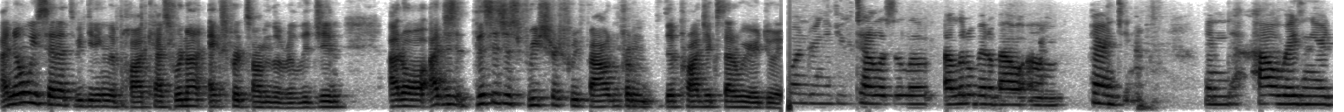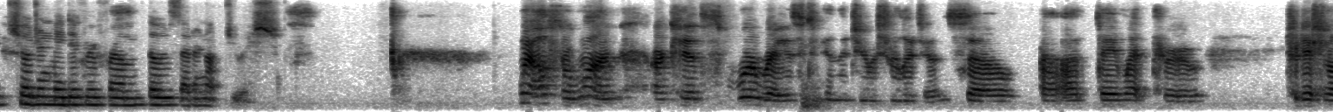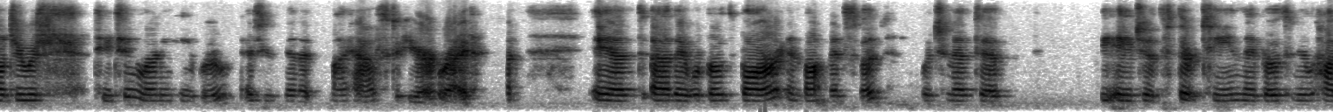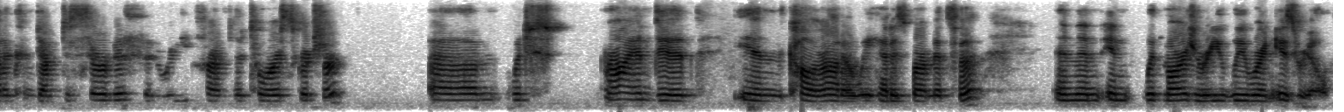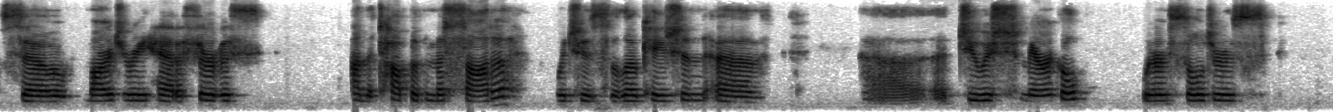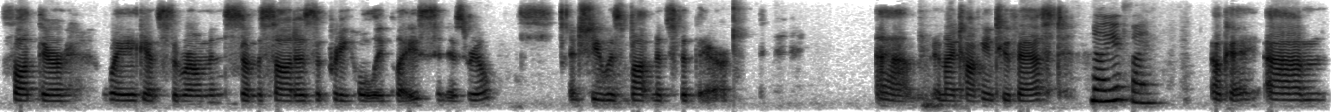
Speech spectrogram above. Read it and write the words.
I know we said at the beginning of the podcast we're not experts on the religion at all. I just this is just research we found from the projects that we were doing. Wondering if you could tell us a little a little bit about um, parenting and how raising your children may differ from those that are not Jewish. Well, for one, our kids were raised in the Jewish religion, so uh, they went through traditional Jewish teaching, learning Hebrew, as you've been at my house to hear, right? and uh, they were both bar and bat mitzvah, which meant at the age of 13, they both knew how to conduct a service and read from the Torah scripture, um, which Ryan did in Colorado. We had his bar mitzvah. And then in with Marjorie, we were in Israel. So Marjorie had a service on the top of Masada, which is the location of a Jewish miracle where soldiers fought their way against the Romans. So Masada is a pretty holy place in Israel. And she was bat mitzvah there. Um, am I talking too fast? No, you're fine. Okay. Um,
